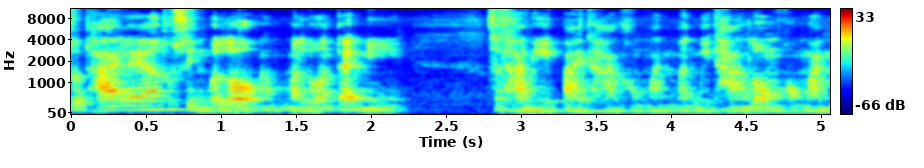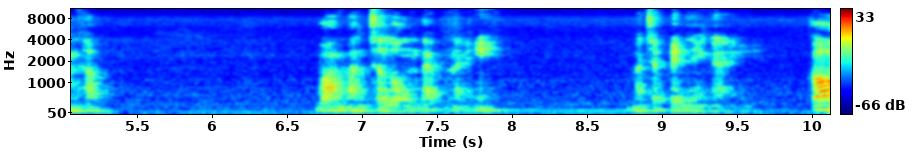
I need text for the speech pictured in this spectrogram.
สุดท้ายแล้วทุกสิ่งบนโลก มันล้วนแต่มีสถานีปลายทางของมัน มันมีทางลงของมันครับ ว่ามันจะลงแบบไหน มันจะเป็นยังไง ก็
